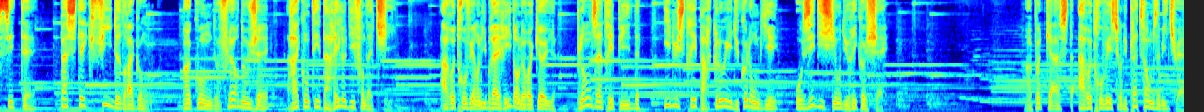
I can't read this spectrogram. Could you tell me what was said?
C'était Pastèque fille de dragon, un conte de Fleur d'Auget raconté par Elodie Fondacci. À retrouver en librairie dans le recueil Plantes intrépides, illustré par Chloé du Colombier aux éditions du Ricochet. Un podcast à retrouver sur les plateformes habituelles.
